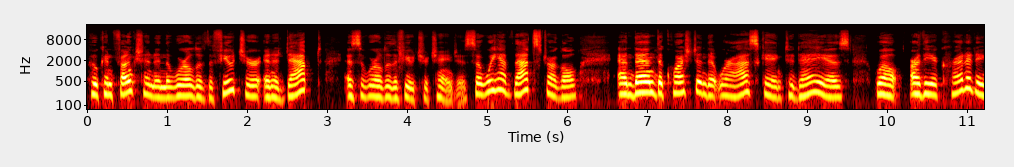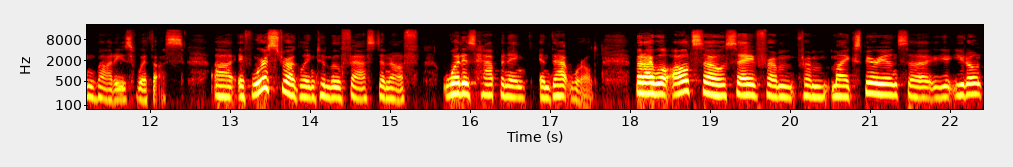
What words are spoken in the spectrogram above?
who can function in the world of the future and adapt as the world of the future changes. So we have that struggle. And then the question that we're asking today is well, are the accrediting bodies with us? Uh, if we're struggling to move fast enough, what is happening in that world? But I will also say from, from my experience, uh, you, you don't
